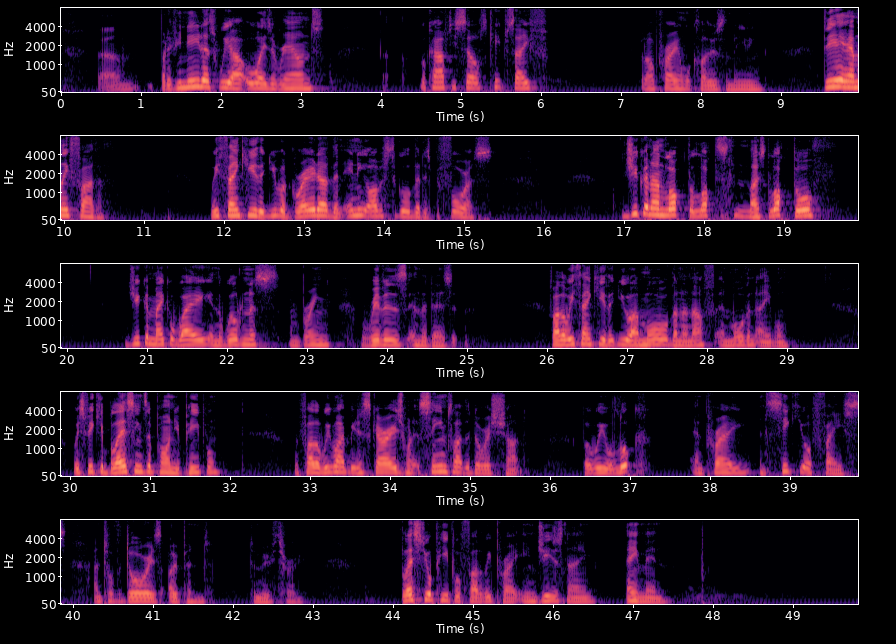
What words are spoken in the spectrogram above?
Um, but if you need us, we are always around. Look after yourselves, keep safe. But I'll pray and we'll close the meeting. Dear Heavenly Father, we thank you that you are greater than any obstacle that is before us. That you can unlock the locked, most locked door. That you can make a way in the wilderness and bring rivers in the desert. Father, we thank you that you are more than enough and more than able. We speak your blessings upon your people. And Father, we won't be discouraged when it seems like the door is shut, but we will look and pray and seek your face until the door is opened to move through. Bless your people, Father, we pray. In Jesus' name, amen.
